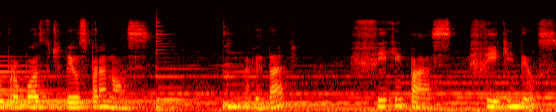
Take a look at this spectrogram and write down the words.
do propósito de Deus para nós. Não é verdade? Fique em paz, fique em Deus.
